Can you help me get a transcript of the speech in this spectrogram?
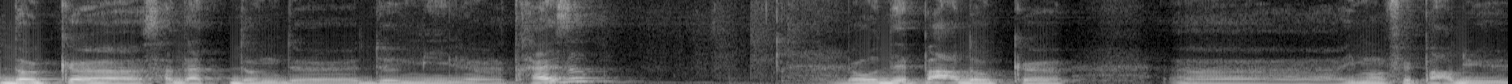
Donc euh, ça date donc de 2013. au départ, donc euh, ils m'ont fait part de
